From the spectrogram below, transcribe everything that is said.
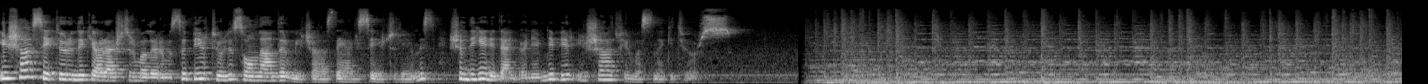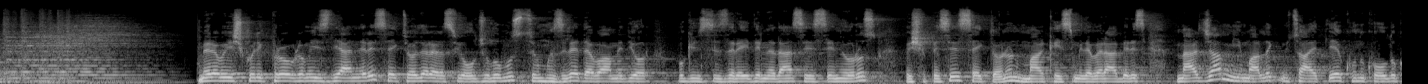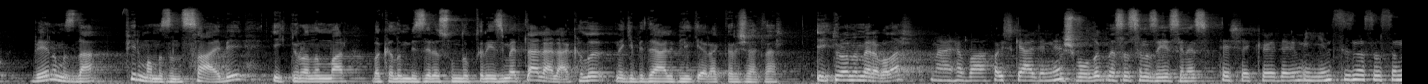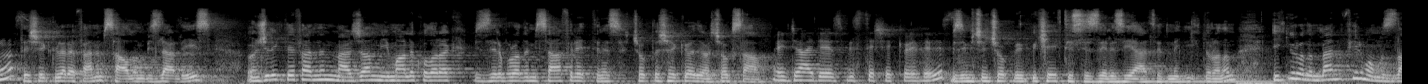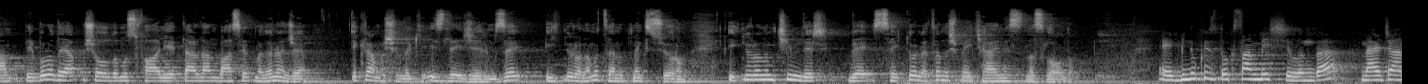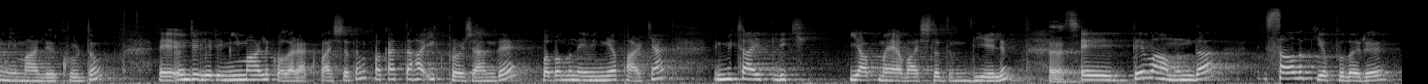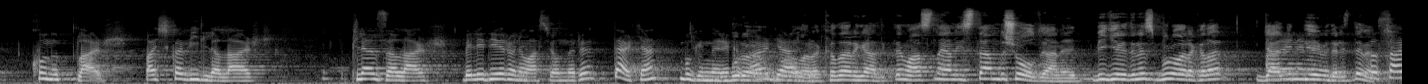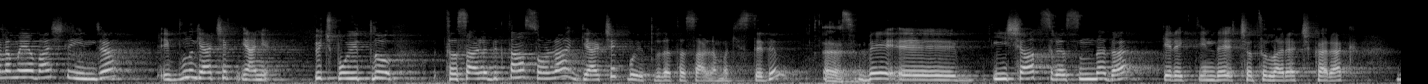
İnşaat sektöründeki araştırmalarımızı bir türlü sonlandırmayacağız değerli seyircilerimiz. Şimdi yeniden önemli bir inşaat firmasına gidiyoruz. Merhaba İşkolik programı izleyenleri. Sektörler arası yolculuğumuz tüm hızıyla devam ediyor. Bugün sizlere Edirne'den sesleniyoruz ve şüphesiz sektörün marka ismiyle beraberiz. Mercan Mimarlık Müteahhitliğe konuk olduk ve yanımızda firmamızın sahibi İknur Hanım var. Bakalım bizlere sundukları hizmetlerle alakalı ne gibi değerli bilgiler aktaracaklar. İknur Hanım merhabalar. Merhaba, hoş geldiniz. Hoş bulduk. Nasılsınız? İyisiniz? Teşekkür ederim, iyiyim. Siz nasılsınız? Teşekkürler efendim. Sağ olun bizlerdeyiz. Öncelikle efendim Mercan Mimarlık olarak bizleri burada misafir ettiniz. Çok teşekkür ediyorum. Çok sağ olun. Rica ederiz, biz teşekkür ederiz. Bizim için çok büyük bir keyifti sizleri ziyaret etmek İlknur Hanım. İlknur Hanım ben firmamızdan ve burada yapmış olduğumuz faaliyetlerden bahsetmeden önce ekran başındaki izleyicilerimize İlknur Hanım'ı tanıtmak istiyorum. İlknur Hanım kimdir ve sektörle tanışma hikayeniz nasıl oldu? Ee, 1995 yılında mercan mimarlığı kurdum. Ee, Önceleri mimarlık olarak başladım. Fakat daha ilk projemde babamın evini yaparken müteahhitlik yapmaya başladım diyelim. Evet. Ee, Devamında sağlık yapıları, konutlar, başka villalar, plazalar, belediye renovasyonları derken bugünlere kadar Bura, geldik. buralara kadar geldik değil mi? Aslında yani istem dışı oldu yani. Bir girdiniz buralara kadar geldik Aynen diyebiliriz öyle. değil mi? Tasarlamaya başlayınca e, bunu gerçek yani üç boyutlu tasarladıktan sonra gerçek boyutlu da tasarlamak istedim. Evet. Ve e, inşaat sırasında da gerektiğinde çatılara çıkarak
